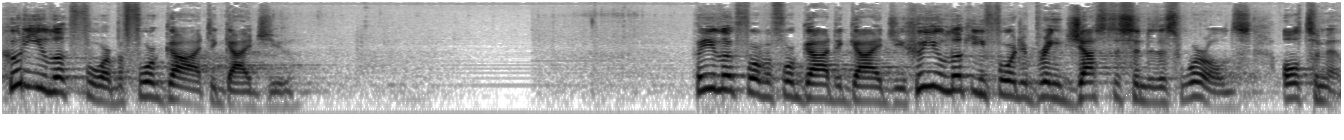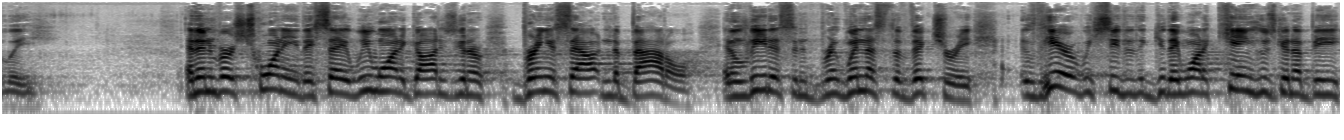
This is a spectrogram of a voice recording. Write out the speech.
Who do you look for before God to guide you? Who do you look for before God to guide you? Who are you looking for to bring justice into this world, ultimately? And then in verse 20, they say, We want a God who's going to bring us out into battle and lead us and bring, win us the victory. Here we see that they want a king who's going to be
